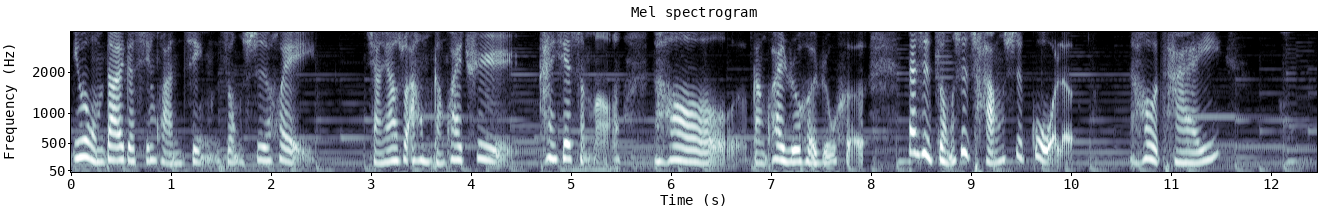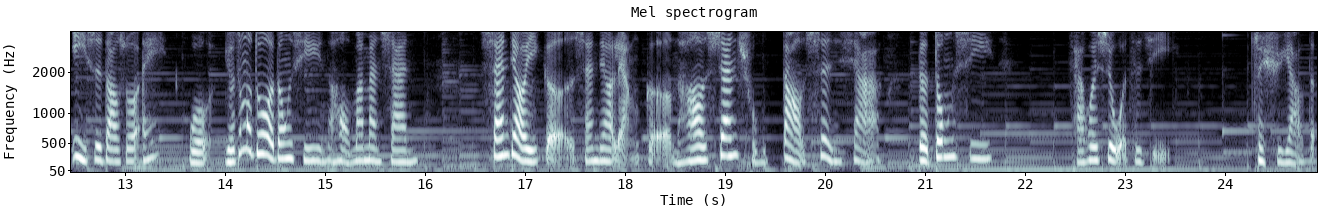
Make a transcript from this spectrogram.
因为我们到一个新环境，总是会想要说啊，我们赶快去看一些什么，然后赶快如何如何，但是总是尝试过了，后才意识到说，哎，我有这么多的东西，然后我慢慢删，删掉一个，删掉两个，然后删除到剩下的东西，才会是我自己最需要的。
